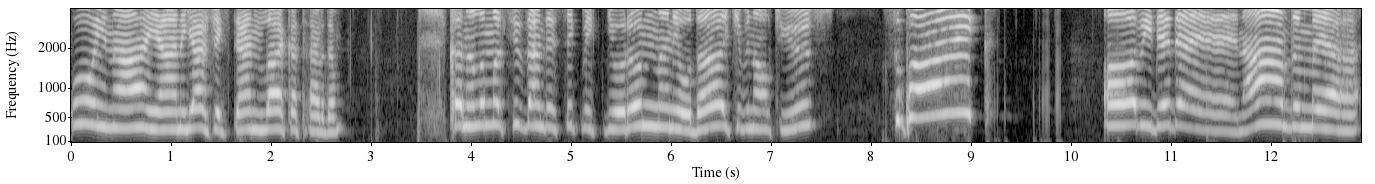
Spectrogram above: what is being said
bu oyuna yani gerçekten like atardım. Kanalıma sizden destek bekliyorum. Nani o da 2600. Spike! Abi dede ne yaptın be ya?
